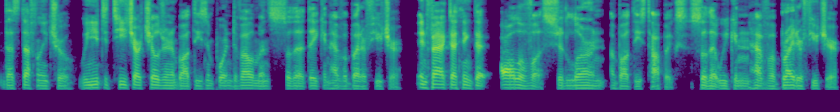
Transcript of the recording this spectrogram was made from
That's definitely true. We need to teach our children about these important developments so that they can have a better future. In fact, I think that all of us should learn about these topics so that we can have a brighter future.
